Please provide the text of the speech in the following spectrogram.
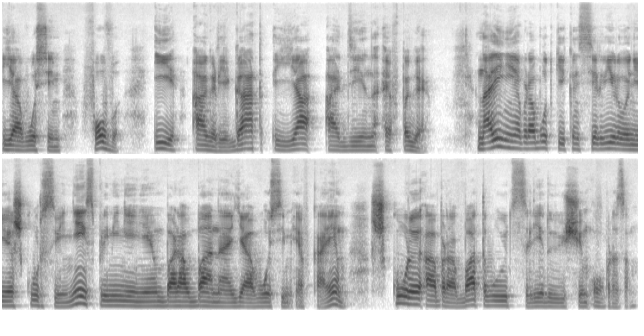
Я8ФОВ и агрегат Я1ФПГ. На линии обработки и консервирования шкур свиней с применением барабана Я8ФКМ шкуры обрабатывают следующим образом.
